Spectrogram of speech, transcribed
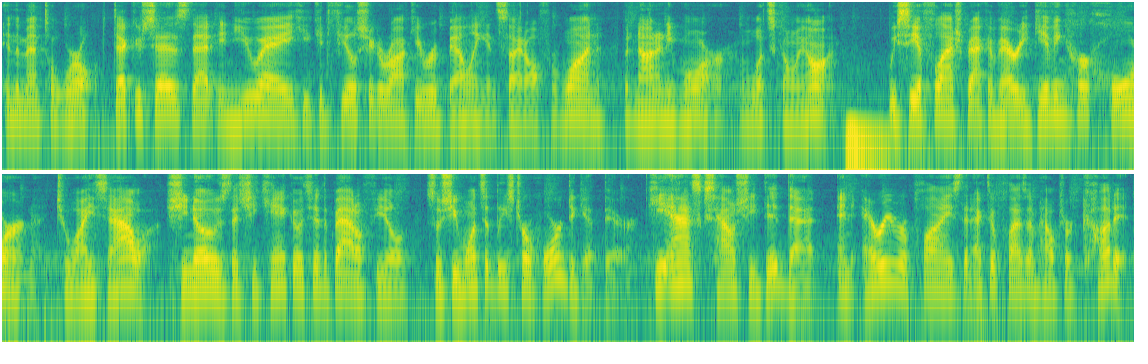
in the mental world. Deku says that in UA, he could feel Shigaraki rebelling inside All for One, but not anymore, and what's going on. We see a flashback of Eri giving her horn to Aizawa. She knows that she can't go to the battlefield, so she wants at least her horn to get there. He asks how she did that, and Eri replies that Ectoplasm helped her cut it.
